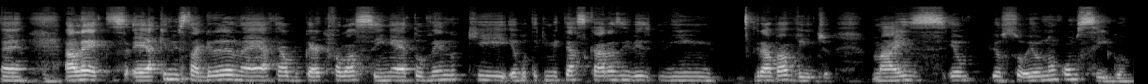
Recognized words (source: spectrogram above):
É, Alex, é, aqui no Instagram, né, até o Albuquerque falou assim, é, tô vendo que eu vou ter que meter as caras em, vez, em gravar vídeo, mas eu, eu, sou, eu não consigo.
